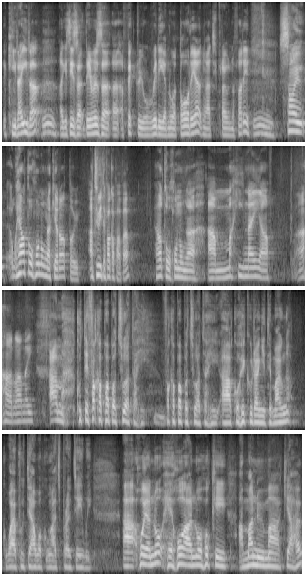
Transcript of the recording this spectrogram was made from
ki reira, I guess there's a, there is a, a factory already in Ruatoria, Ngāti Parau na whare. So, how tō hononga ki a rātou? Atu i te whakapapa, how tō hononga a mahi nei, a aha rānei. Um, ko te whakapapa tuatahi, whakapapa tuatahi, uh, ko hikurangi te maunga, ko waiapu te awa ko Ngāti Parau te iwi. Uh, hoi anō, he hoa anō hoki a manu mā ki ahau.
